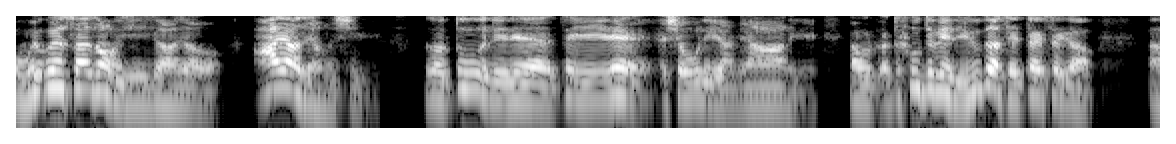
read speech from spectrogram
အဝေးကွင်းဆန်းဆောင်ကြီးကကြတော့အားရစရာမရှိဘူးဆိုတော့သူ့အနေနဲ့တည်တဲ့အရှုံးနေတာများနေတယ်ဟိုတခုတစ်ပြည့်ယူကာဆယ်တိုက်ဆက်ကအာ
